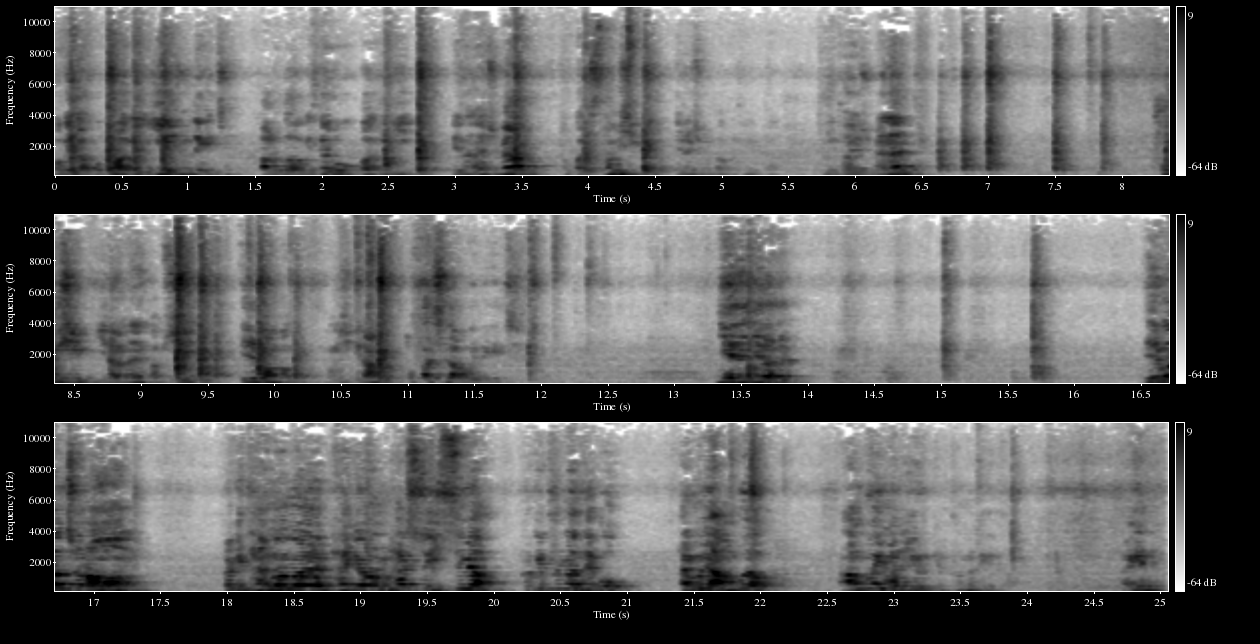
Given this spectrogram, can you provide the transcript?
거기다 곱하기 2 해주면 되겠지 가로 더하기 세로 곱하기 2 계산해주면 똑같이 32 이런 식으로 나오게 되겠다 둘이 더해주면은 90이라는 값이 1번 방식이랑 똑같이 나오게 되겠지. 이해되니 다들? 1번처럼 그렇게 닮음을 발견할 수 있으면 그렇게 풀면 되고 닮음이 안 보여. 안 보이면 이렇게 풀면 되겠다. 알겠니?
